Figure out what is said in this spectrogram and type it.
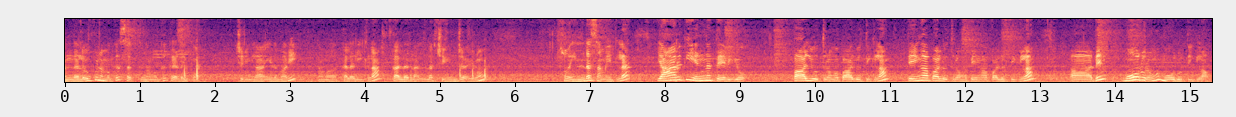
அந்த அளவுக்கு நமக்கு சத்து நமக்கு கிடைக்கும். சரிங்களா? இது மாதிரி நம்ம கலரிக்கலாம். கலர் நல்லா சேஞ்ச் ஆகிடும் ஸோ இந்த சமயத்தில் யாருக்கு என்ன தேவையோ பால் ஊற்றுறவங்க பால் ஊற்றிக்கலாம் தேங்காய் பால் ஊற்றுறவங்க தேங்காய் பால் ஊற்றிக்கலாம் அதே மோர் ஊறவங்க மோர் ஊற்றிக்கலாம்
